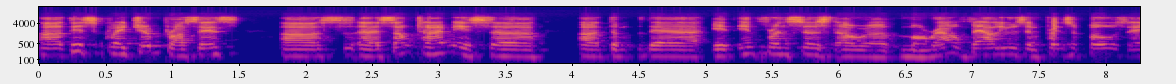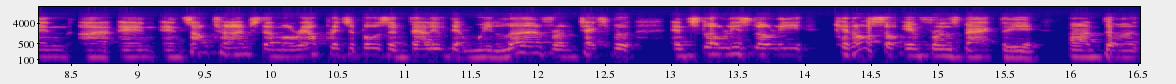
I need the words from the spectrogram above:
uh, this gradual process uh, uh sometimes is uh, uh, the, the, it influences our morale values and principles and, uh, and, and sometimes the morale principles and value that we learn from textbook and slowly, slowly can also influence back the, the,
